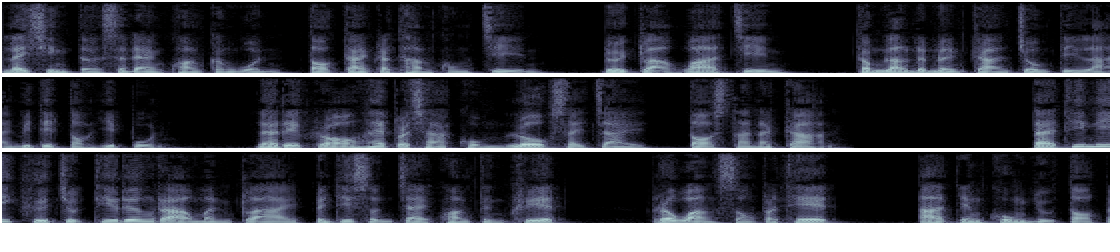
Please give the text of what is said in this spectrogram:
ไล่ชิงเต๋อแสดงความกังวลต่อการกระทำของจีน โดยกล่าวว่าจีนกำลังดำเนินการโจมตีหลายมิติต่อญี่ปุ่น และเรียกร้องให้ประชาคมโลกใส่ใจต่อสถานการณ์ แต่ที่นี่คือจุดที่เรื่องราวมันกลายเป็นที่สนใจความตึงเครียด ระหว่างสองประเทศ อาจยังคงอยู่ต่อไป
